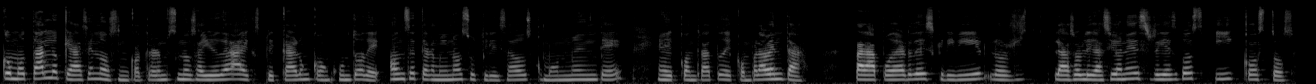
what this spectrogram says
Como tal, lo que hacen los cinco terms nos ayuda a explicar un conjunto de 11 términos utilizados comúnmente en el contrato de compraventa para poder describir los las obligaciones, riesgos y costos.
